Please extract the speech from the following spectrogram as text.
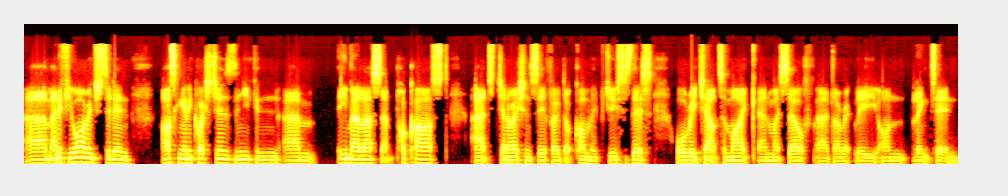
Um, and if you are interested in asking any questions, then you can um, email us at podcast at generationcfo.com, who produces this, or reach out to Mike and myself uh, directly on LinkedIn.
